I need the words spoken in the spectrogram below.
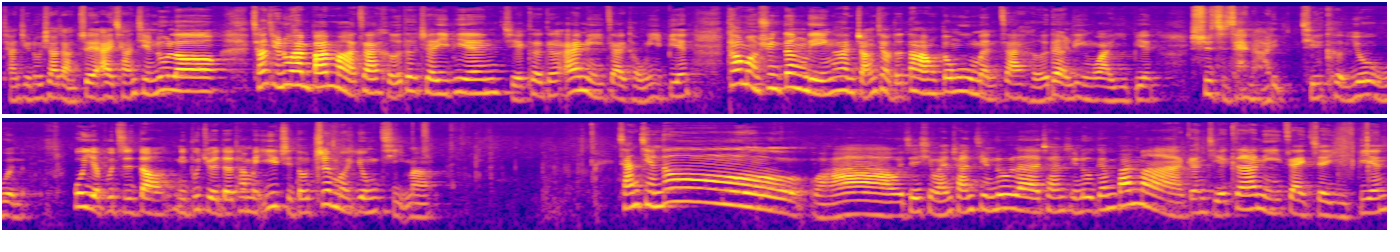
长颈鹿校长最爱长颈鹿喽。长颈鹿和斑马在河的这一边，杰克跟安妮在同一边，汤姆逊、邓林和长角的大动物们在河的另外一边。狮子在哪里？杰克又问。我也不知道，你不觉得他们一直都这么拥挤吗？长颈鹿，哇，我最喜欢长颈鹿了。长颈鹿跟斑马跟杰克安妮在这一边。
